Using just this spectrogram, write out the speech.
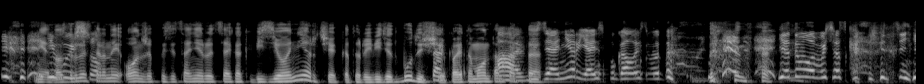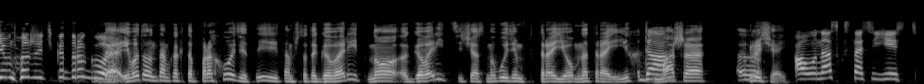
и, Нет, и но с другой вышел. стороны, он же позиционирует себя как визионер, человек, который видит будущее, Так, поэтому он там а, как-то... визионер, я испугалась. Вот. Я думала, вы сейчас скажете немножечко Да, другое. и вот он там как-то проходит и там что-то говорит, но говорить сейчас мы будем втроем, на троих. Да. Маша, Э, включай. А у нас, кстати, есть...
